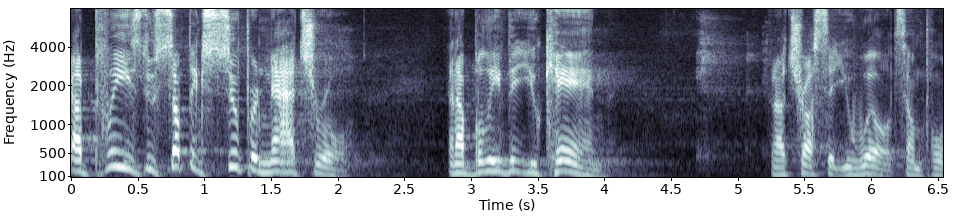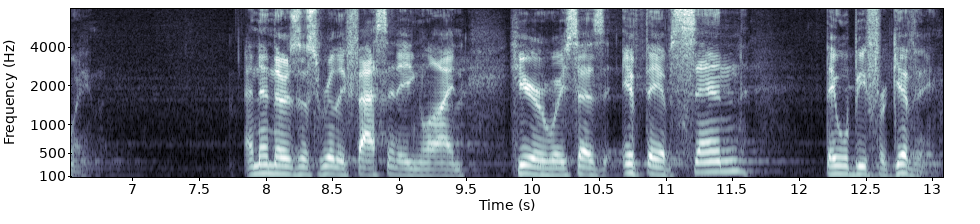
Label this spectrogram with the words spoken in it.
God, please do something supernatural. And I believe that you can. And I trust that you will at some point. And then there's this really fascinating line here where he says, If they have sinned, they will be forgiven.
